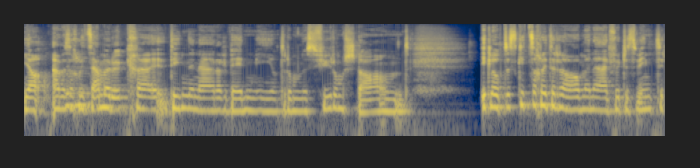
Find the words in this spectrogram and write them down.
Ja, eben so ein bisschen mhm. zusammenrücken, drinnen Wärme oder um ein Feuer umstehen und ich glaube, das gibt so ein bisschen den Rahmen für das Winter.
